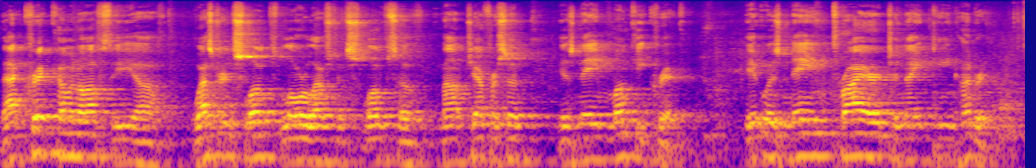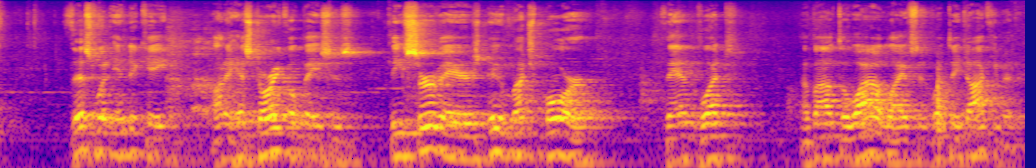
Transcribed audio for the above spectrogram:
That creek coming off the uh, western slopes, lower western slopes of Mount Jefferson is named Monkey Creek. It was named prior to 1900. This would indicate, on a historical basis, these surveyors knew much more than what about the wildlife and what they documented.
